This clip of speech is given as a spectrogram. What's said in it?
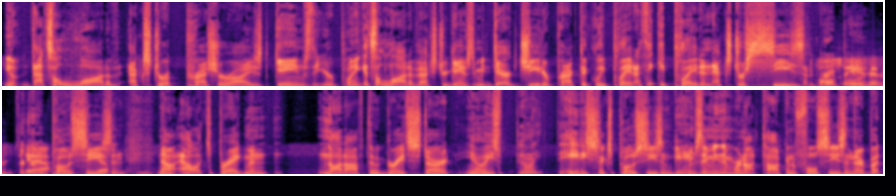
you know, that's a lot of extra pressurized games that you're playing. It's a lot of extra games. I mean, Derek Jeter practically played, I think he played an extra season Full season. It's a great Yeah. postseason. Now, Alex Bregman, not off to a great start. You know, he's only 86 postseason games. I mean, and we're not talking full season there, but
